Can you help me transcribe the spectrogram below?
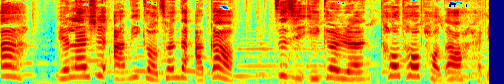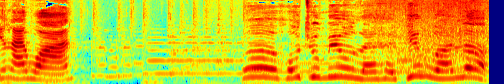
啊，原来是阿米狗村的阿告，自己一个人偷偷跑到海边来玩。啊，好久没有来海边玩了。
